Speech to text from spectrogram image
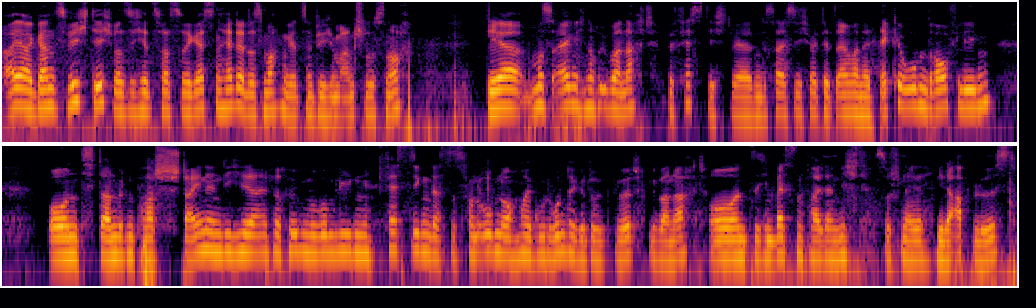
Ah ja, ganz wichtig, was ich jetzt fast vergessen hätte, das machen wir jetzt natürlich im Anschluss noch. Der muss eigentlich noch über Nacht befestigt werden. Das heißt, ich werde jetzt einfach eine Decke oben drauf legen und dann mit ein paar Steinen, die hier einfach irgendwo rumliegen, festigen, dass das von oben auch mal gut runtergedrückt wird über Nacht und sich im besten Fall dann nicht so schnell wieder ablöst.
